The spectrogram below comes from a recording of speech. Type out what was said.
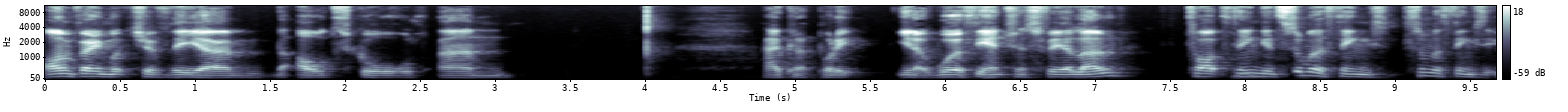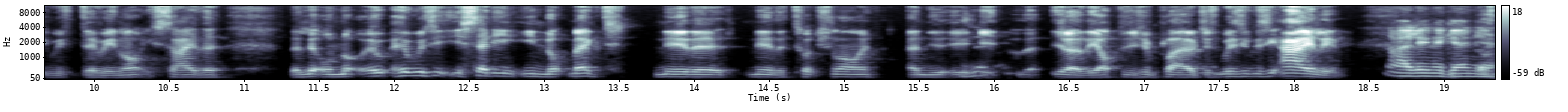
I'm very much of the um, the old school. Um, how can I put it? You know, worth the entrance fee alone type thing. Mm. And some of the things, some of the things that he was doing, like you say, the the little who, who was it? You said he, he nutmegged near the near the touchline and you, know the opposition player just was he was he Ayling? Ayling again, yeah.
